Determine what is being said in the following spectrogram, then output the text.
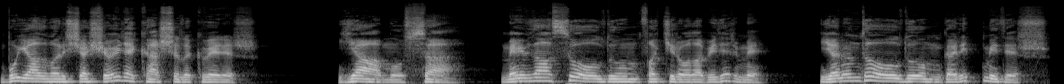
bu yalvarışa şöyle karşılık verir. Ya Musa, Mevlası olduğum fakir olabilir mi? Yanında olduğum garip midir?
